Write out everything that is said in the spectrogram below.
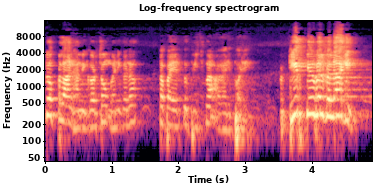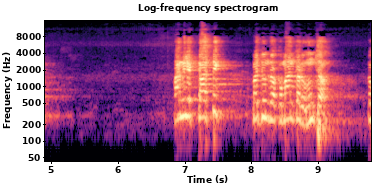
त्यो प्लान हामी गर्छौँ भनिकन तपाईँहरूको बिचमा अगाडि बढे। डिप ट्युबवेलको लागि हामीले कार्तिकमा जुन रकमान्तर हुन्छ त्यो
